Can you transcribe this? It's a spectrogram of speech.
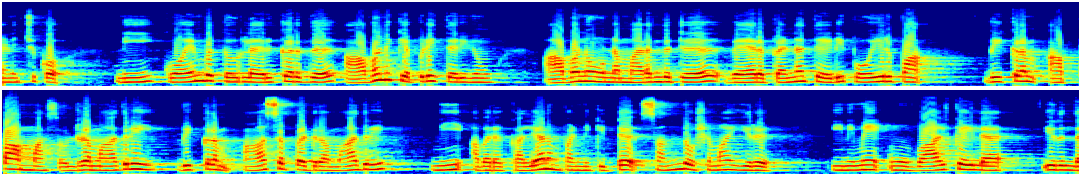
நினச்சிக்கோ. நீ கோயம்புத்தூரில் இருக்கிறது அவனுக்கு எப்படி தெரியும்? அவனும் உன்னை மறந்துட்டு வேற பெண்ணை தேடி போயிருப்பான். விக்ரம் அப்பா அம்மா சொல்கிற மாதிரி விக்ரம் ஆசைப்படுற மாதிரி நீ அவரை கல்யாணம் பண்ணிக்கிட்டு சந்தோஷமா இரு. இனிமே உன் வாழ்க்கையில் இருந்த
